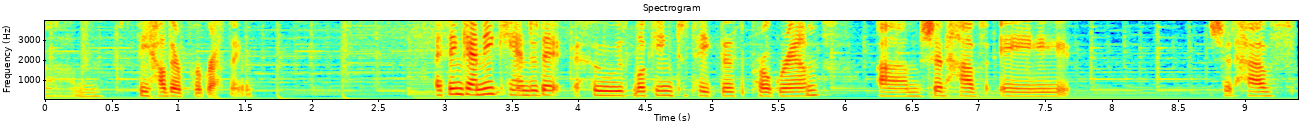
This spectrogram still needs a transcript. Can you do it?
um, see how they're progressing. I think any candidate who's looking to take this program um, should have a should have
